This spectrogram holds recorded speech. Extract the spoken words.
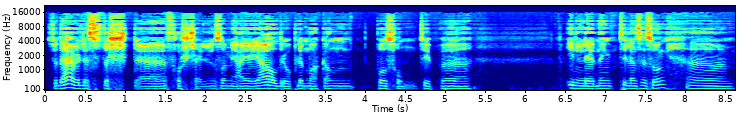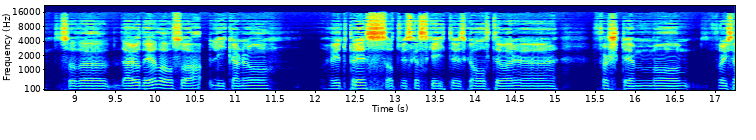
Eh, Så det er vel den største forskjellen som jeg Jeg har aldri opplevd maken på sånn type innledning til en sesong. Eh, Så det, det er jo det, da. Og så liker han jo høyt press, at vi skal skate, vi skal alltid være eh, først hjem. Og f.eks.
